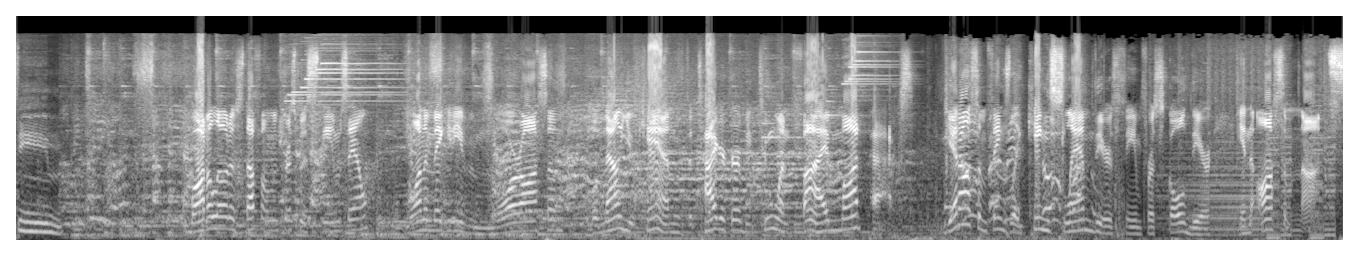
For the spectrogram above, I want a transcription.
Steam. Bought a load of stuff on the Christmas Steam sale? Want to make it even more awesome? Well, now you can with the Tiger Kirby 215 mod packs. Get awesome things like King Slam Deer's theme for Skølldir in Awesomenauts.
